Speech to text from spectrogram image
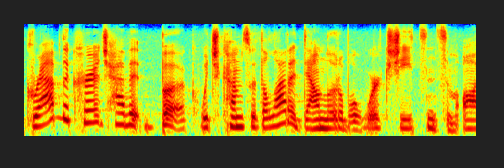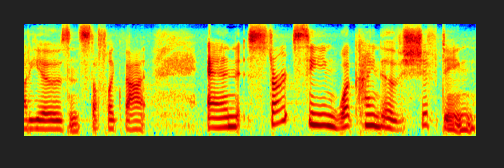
grab the Courage Habit book, which comes with a lot of downloadable worksheets and some audios and stuff like that, and start seeing what kind of shifting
